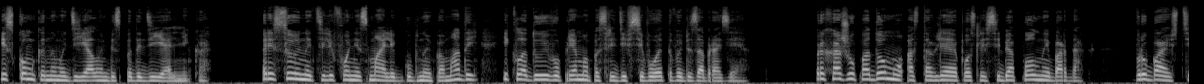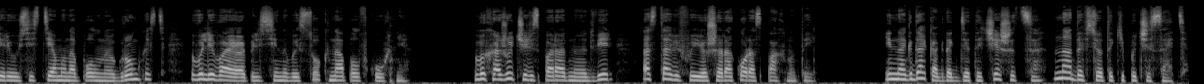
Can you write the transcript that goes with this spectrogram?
и скомканным одеялом без пододеяльника. Рисую на телефоне смайлик губной помадой и кладу его прямо посреди всего этого безобразия. Прохожу по дому, оставляя после себя полный бардак. Врубаю стереосистему на полную громкость, выливаю апельсиновый сок на пол в кухне. Выхожу через парадную дверь, оставив ее широко распахнутой. Иногда, когда где-то чешется, надо все-таки почесать.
